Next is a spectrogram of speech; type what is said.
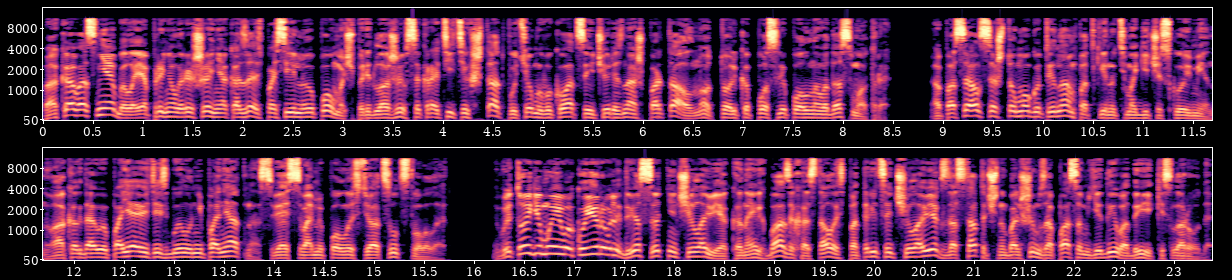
Пока вас не было, я принял решение оказать посильную помощь, предложив сократить их штат путем эвакуации через наш портал, но только после полного досмотра. Опасался, что могут и нам подкинуть магическую мину, а когда вы появитесь, было непонятно, связь с вами полностью отсутствовала. В итоге мы эвакуировали две сотни человек, а на их базах осталось по 30 человек с достаточно большим запасом еды, воды и кислорода.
